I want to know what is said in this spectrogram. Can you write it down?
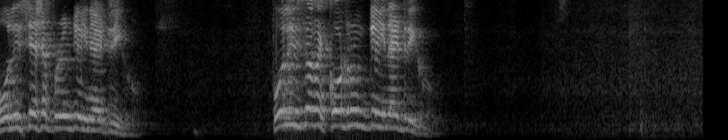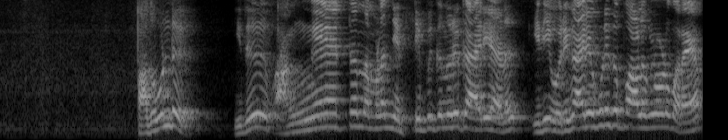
പോലീസ് സ്റ്റേഷൻ എപ്പോഴും ക്ലീൻ ആയിട്ടിരിക്കണം പോലീസിന്റെ റെക്കോർഡ് റൂം ക്ലീൻ ആയിട്ടിരിക്കണം അപ്പം അതുകൊണ്ട് ഇത് അങ്ങേറ്റം നമ്മളെ ഞെട്ടിപ്പിക്കുന്ന ഒരു കാര്യമാണ്. ഇനി ഒരു കാര്യം കൂടി ഇതിപ്പോൾ ആളുകളോട് പറയാം.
